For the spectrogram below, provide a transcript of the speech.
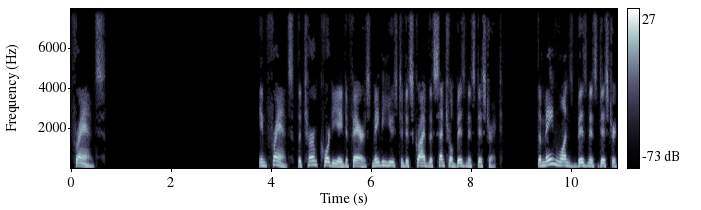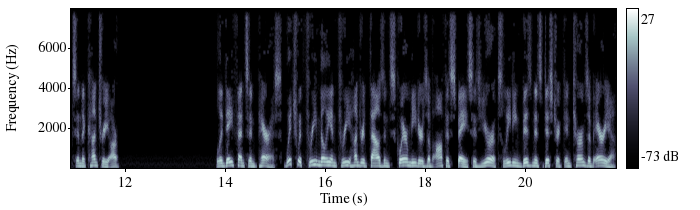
France In France, the term quartier d'affaires may be used to describe the central business district. The main ones business districts in the country are La Défense in Paris, which with 3,300,000 square meters of office space is Europe's leading business district in terms of area.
